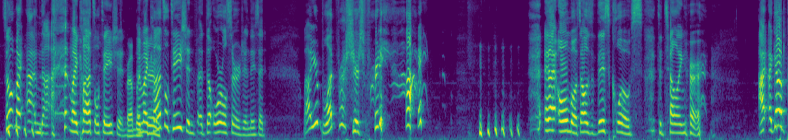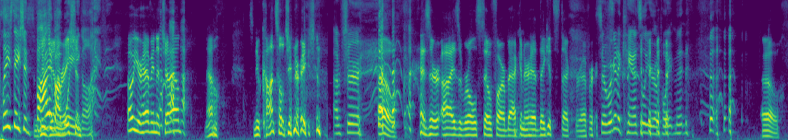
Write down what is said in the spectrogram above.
So my I'm not my consultation. Probably at my true. consultation at the oral surgeon, they said, "Wow, your blood pressure's pretty high." and I almost, I was this close to telling her, I, I got a PlayStation new 5 I'm waiting on. Oh, you're having a child? No. It's new console generation. I'm sure. Oh, as her eyes roll so far back in her head, they get stuck forever. So we're going to cancel your appointment. Oh.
